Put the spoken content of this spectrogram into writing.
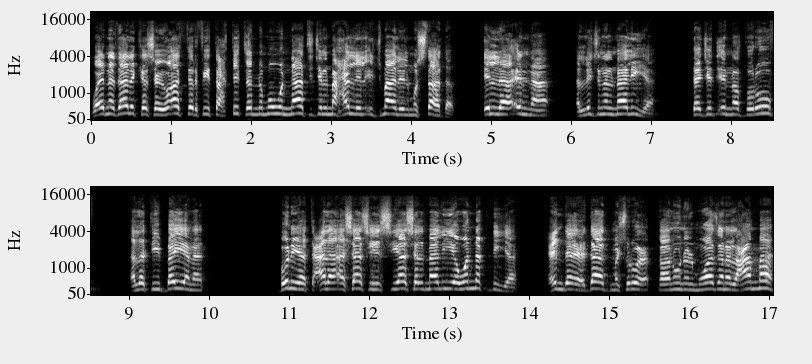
وإن ذلك سيؤثر في تحقيق النمو الناتج المحلي الإجمالي المستهدف. إلا أن اللجنة المالية تجد أن الظروف التي بينت بنيت على أساسه السياسة المالية والنقدية عند إعداد مشروع قانون الموازنة العامة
